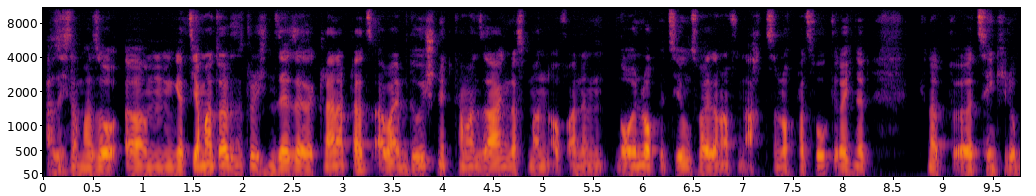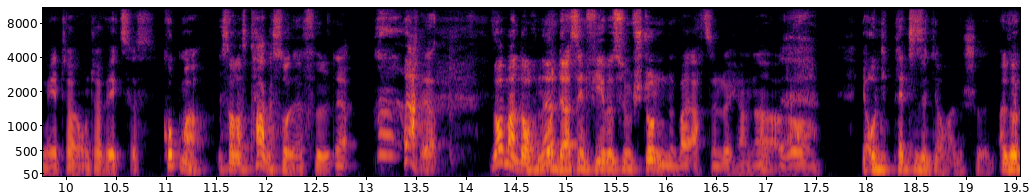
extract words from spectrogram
Also ich sag mal so, ähm, jetzt Jammertal ist natürlich ein sehr, sehr, sehr kleiner Platz, aber im Durchschnitt kann man sagen, dass man auf einem 9-Loch beziehungsweise dann auf einem 18-Loch-Platz hochgerechnet knapp äh, 10 Kilometer unterwegs ist. Guck mal, ist doch das Tagessoll erfüllt. Ja. Ja. Soll man doch, ne? Und das sind vier bis fünf Stunden bei 18 Löchern, ne? Also Ja, und die Plätze sind ja auch alle schön. Also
